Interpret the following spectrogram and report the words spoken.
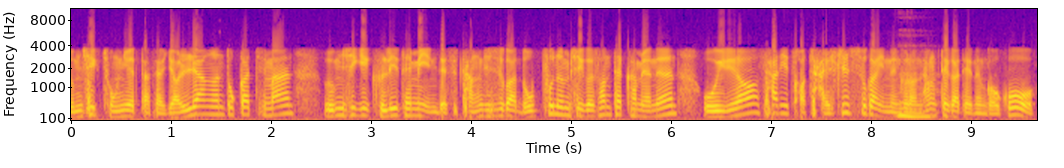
음식 종류에 따라서 열량은 똑같지만 음식이 glycemic index 당 지수가 높은 음식을 선택하면 은 오히려 살이 더 잘 찔 수가 있는 그런 음. 상태가 되는 거고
